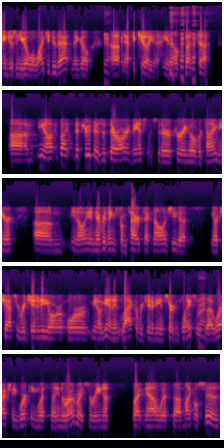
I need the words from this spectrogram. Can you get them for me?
changes, and you go, "Well, why'd you do that?" And they go, Yeah. uh, "I'd have to kill you," you know. but uh, um, you know, but the truth is that there are advancements that are occurring over time here. Um, you know, in everything from tire technology to you know chassis rigidity, or or you know again in lack of rigidity in certain places. Right. Uh, we're actually working with uh, in the road race arena right now with uh, Michael Czysz,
